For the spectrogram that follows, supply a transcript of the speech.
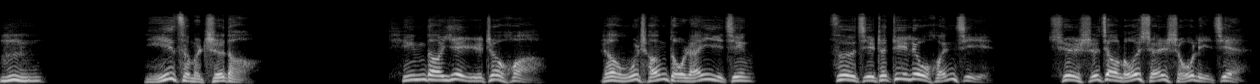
嗯，你怎么知道？听到夜雨这话，让无常陡然一惊。自己这第六魂技确实叫螺旋手里剑，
